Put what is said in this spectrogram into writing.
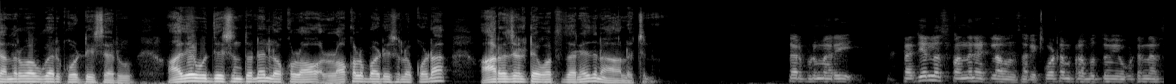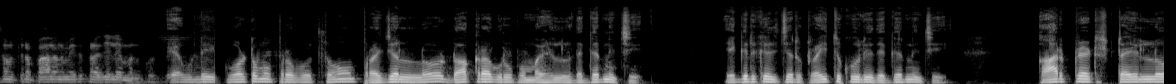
చంద్రబాబు గారు కోటేశారు. అదే ఉద్దేశంతోనే లోకల్ లోకల్ బాడీస్లో కూడా ఆ రిజల్టే వస్తుంది అనేది నా ఆలోచన. సార్ ఇప్పుడు మరి ప్రజల్లో స్పందన ఎట్లా ఉంది సార్? ఈ కూటమి ప్రభుత్వం ఈ ఒకటిన్నర సంవత్సరం పాలన మీద ప్రజలు ఏమనుకుంటారు ఏమండి కూటమి ప్రభుత్వం ప్రజల్లో డ్వాక్రా గ్రూప్ మహిళల దగ్గర నుంచి అగ్రికల్చర్ రైతు కూలీ దగ్గర నుంచి కార్పొరేట్ స్టైల్లో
